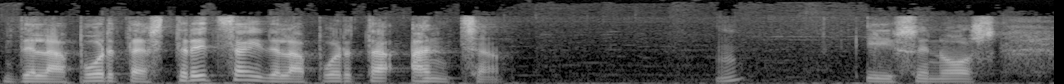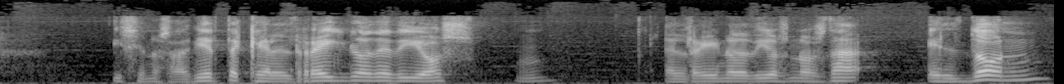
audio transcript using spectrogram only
de la puerta estrecha y de la puerta ancha. Y se nos y se nos advierte que el reino de Dios, el reino de Dios nos da el don,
